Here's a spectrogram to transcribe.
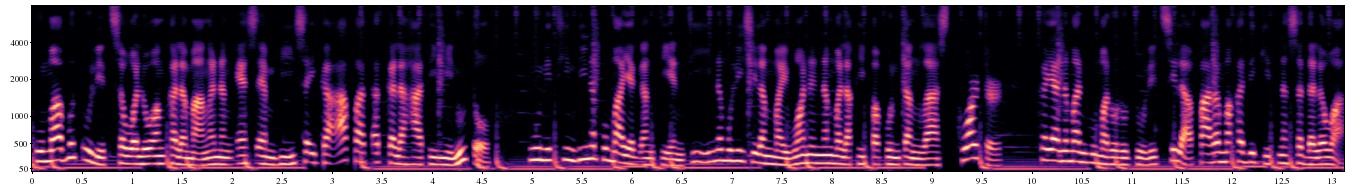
Umabot ulit sa walo ang kalamangan ng SMB sa ikaapat at kalahati minuto, ngunit hindi na pumayag ang TNT na muli silang may one ng malaki papuntang last quarter, kaya naman humarurutulit sila para makadikit na sa dalawa.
